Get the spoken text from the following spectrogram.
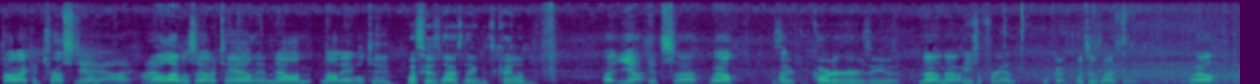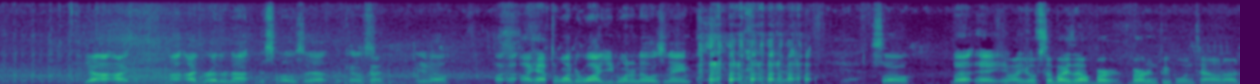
thought I could trust him Yeah, I, I, while I was out of town, and now I'm not able to. What's his last name? It's Caleb. Uh, yeah, it's uh, well, Is it Carter or is he? Uh, no, no, he's a friend. okay. What's his last name? Well, yeah, I, I I'd rather not disclose that because Okay. you know, I, I- I have to wonder why you'd want to know his name. yeah. So, but hey, if, Well, if- you know, if somebody's out bur- burning people in town, I'd,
